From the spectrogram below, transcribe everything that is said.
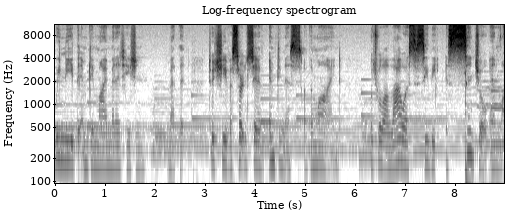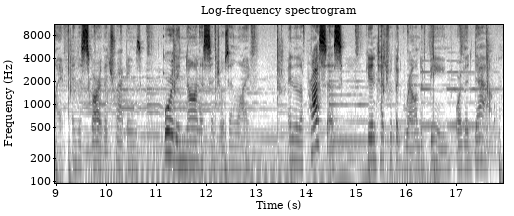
we need the empty mind meditation method to achieve a certain state of emptiness of the mind, which will allow us to see the essential in life and discard the trappings or the non essentials in life, and in the process, get in touch with the ground of being or the Tao.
